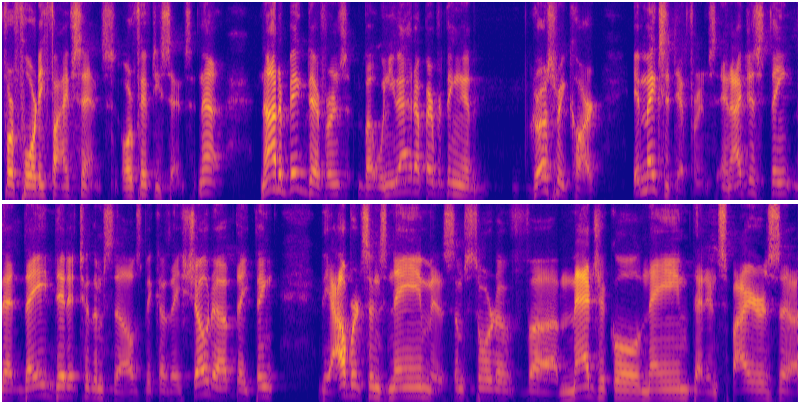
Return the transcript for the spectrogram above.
for 45 cents or 50 cents. Now, not a big difference, but when you add up everything in the grocery cart, it makes a difference. And I just think that they did it to themselves because they showed up. They think the Albertsons name is some sort of uh, magical name that inspires uh,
